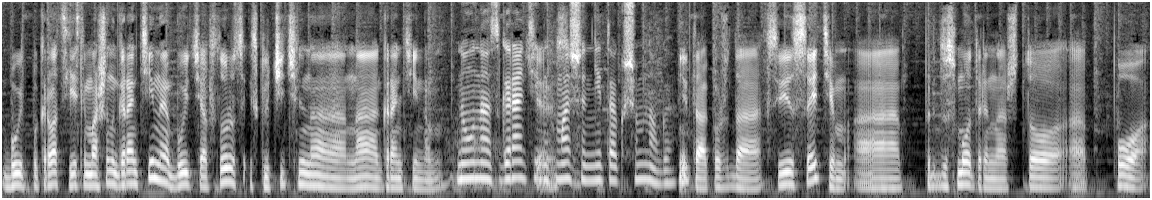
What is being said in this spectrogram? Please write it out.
будет покрываться, если машина гарантийная, будете обслуживаться исключительно на гарантийном. Но у нас гарантийных сервисе. машин не так уж и много. Не так уж, да. В связи с этим а, предусмотрено, что а, по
